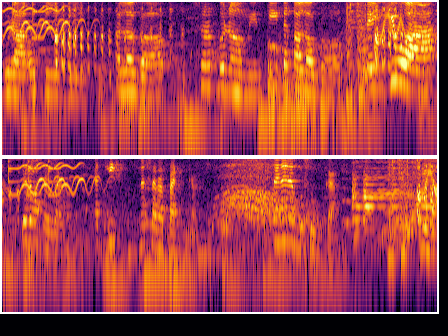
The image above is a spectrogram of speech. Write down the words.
Burao TV. Talaga? Sarap ba namin? Tita talaga. Thank you, ah. Pero okay lang. At least, nasarapan ka. Sana nabusog ka. Diba?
